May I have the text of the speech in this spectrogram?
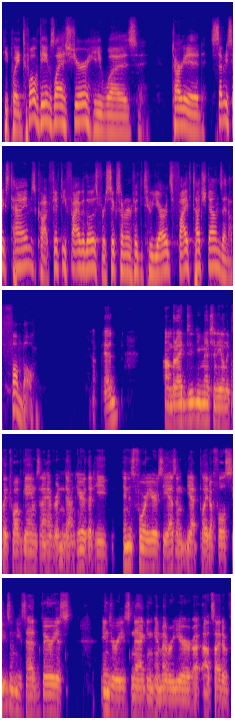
He played 12 games last year. He was targeted 76 times, caught 55 of those for 652 yards, five touchdowns, and a fumble. Not bad. Um, but I did. You mentioned he only played 12 games, and I have written down here that he, in his four years, he hasn't yet played a full season. He's had various injuries nagging him every year, uh, outside of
